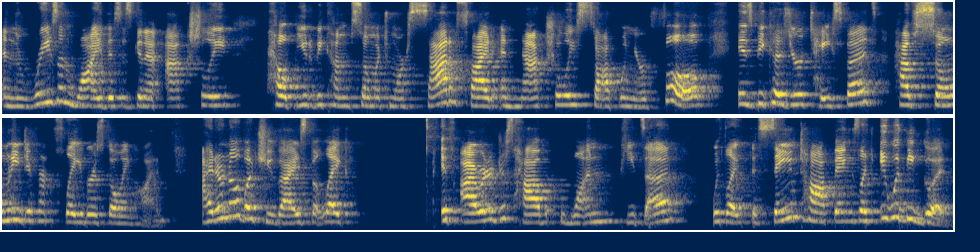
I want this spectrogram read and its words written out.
And the reason why this is going to actually help you to become so much more satisfied and naturally stop when you're full is because your taste buds have so many different flavors going on. I don't know about you guys, but like if I were to just have one pizza with like the same toppings, like it would be good.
